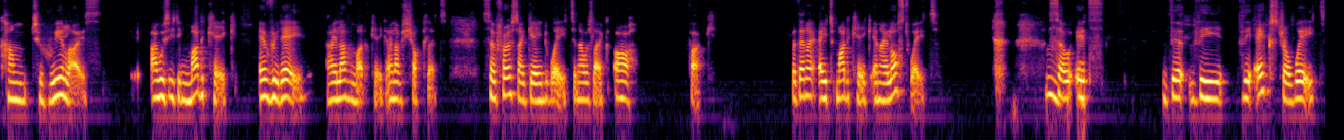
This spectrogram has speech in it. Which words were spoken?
come to realize I was eating mud cake every day. I love mud cake. I love chocolate. So first I gained weight and I was like, oh, fuck. But then I ate mud cake and I lost weight. mm. So it's the the the extra weight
